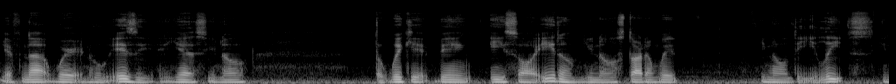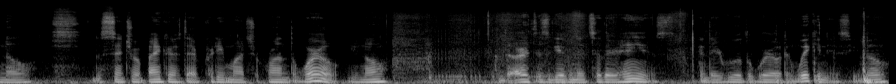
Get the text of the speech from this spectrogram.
If not, where and who is he? And yes, you know, the wicked being Esau Edom, you know, starting with, you know, the elites, you know, the central bankers that pretty much run the world, you know. The earth is given into their hands and they rule the world in wickedness, you know.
